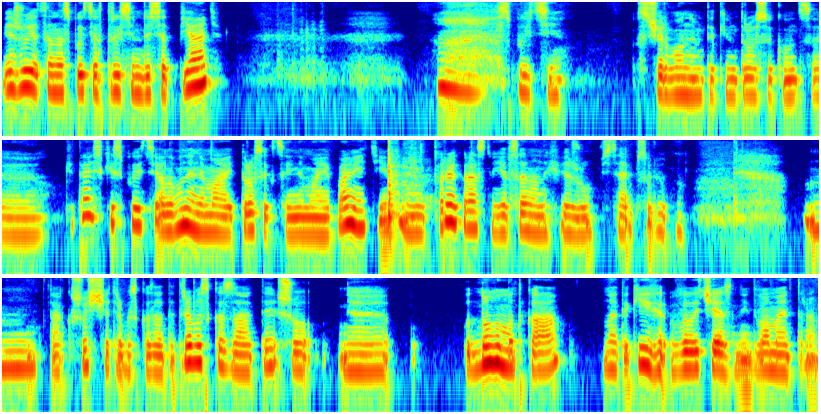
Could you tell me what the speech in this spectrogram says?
В'яжу я це на спицях 3,75. Ай, Спиці з червоним таким тросиком це китайські спиці, але вони не мають, тросик цей не має пам'яті. Прекрасно, я все на них в'яжу. Все абсолютно. Так, що ще треба сказати? Треба сказати, що е, одного мотка на такий величезний 2 метра,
